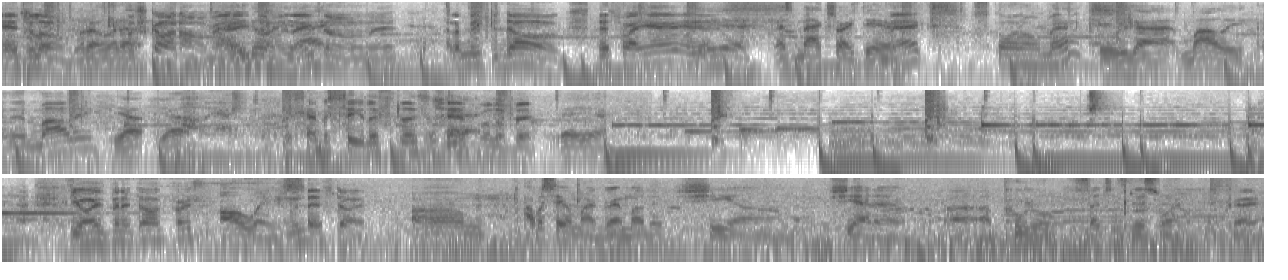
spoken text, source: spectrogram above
Angelo. What up, what up? What's going on, man? How How you you doing, doing? How you right? doing, man? Gotta meet the dogs. This right here Yeah, yeah. That's Max right there. Max. What's going on, Max? And we got Molly. And then Molly. Yep, yep. Molly, how you doing? Let's have a seat. Let's let's Let's chat for a little bit. Yeah, yeah. You always been a dog person? Always. When did that start? Um, I would say with my grandmother. She um she had a, a, a poodle such as this one. Okay.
